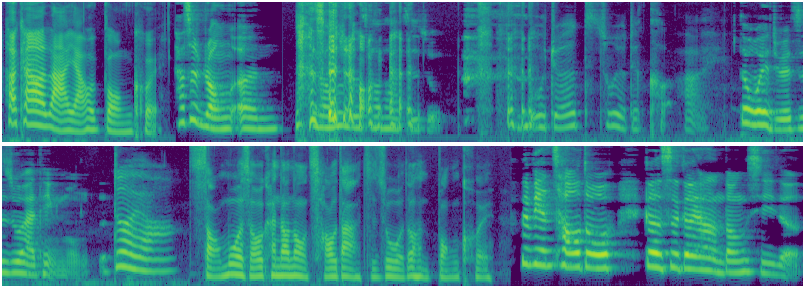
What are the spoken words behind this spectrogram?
他看到拉牙会崩溃。他是荣恩，他是荣恩超怕蜘蛛。我觉得蜘蛛有点可爱。对，我也觉得蜘蛛还挺萌的。对啊，扫墓的时候看到那种超大蜘蛛，我都很崩溃。那边超多各式各样的东西的。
